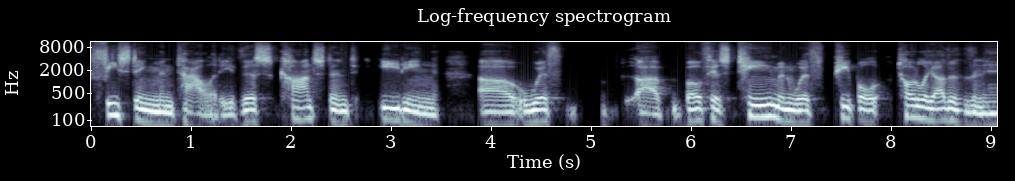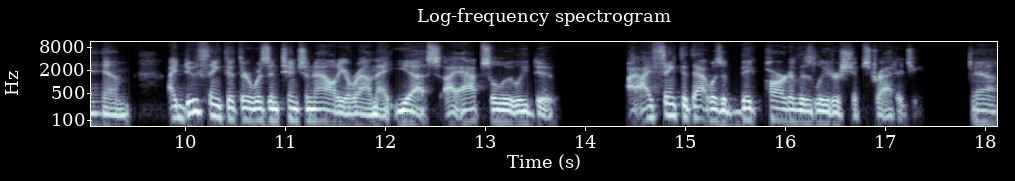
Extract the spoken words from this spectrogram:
feasting mentality, this constant eating uh, with uh, both his team and with people totally other than him, I do think that there was intentionality around that. Yes, I absolutely do. I, I think that that was a big part of his leadership strategy. Yeah.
